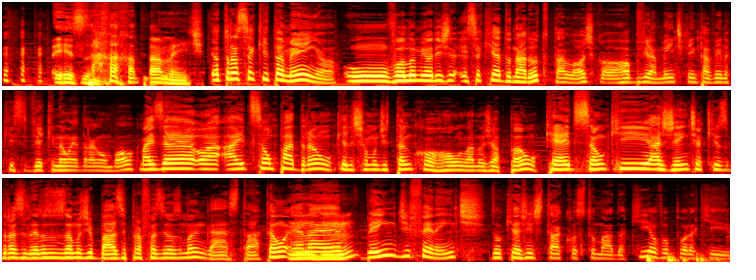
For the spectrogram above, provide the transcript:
Exatamente. Eu trouxe aqui também, ó, um volume original. Esse aqui é do Naruto, tá? Lógico, obviamente, quem tá vendo aqui vê que não é Dragon Ball. Mas é a, edição padrão que eles chamam de Tankohon lá no Japão, que é a edição que a gente aqui, os brasileiros, usamos de base para fazer os mangás, tá? Então ela é uhum. é bem diferente do que a gente tá acostumado aqui. Eu vou pôr aqui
